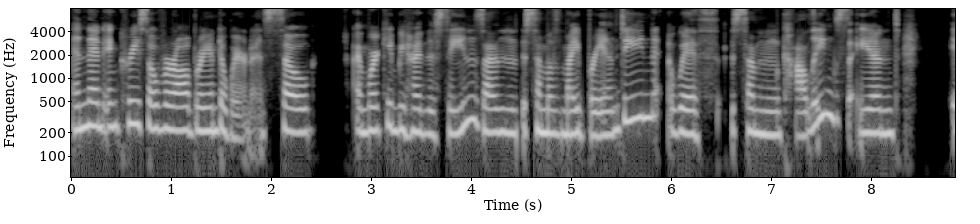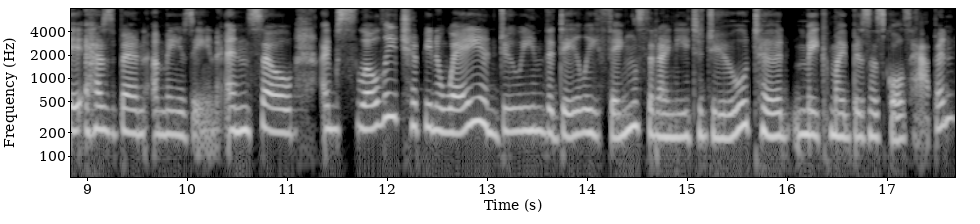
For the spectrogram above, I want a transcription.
And then increase overall brand awareness. So I'm working behind the scenes on some of my branding with some colleagues and it has been amazing. And so I'm slowly chipping away and doing the daily things that I need to do to make my business goals happen.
